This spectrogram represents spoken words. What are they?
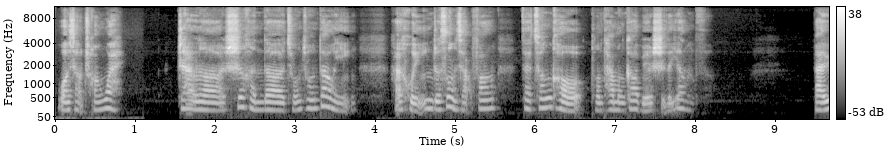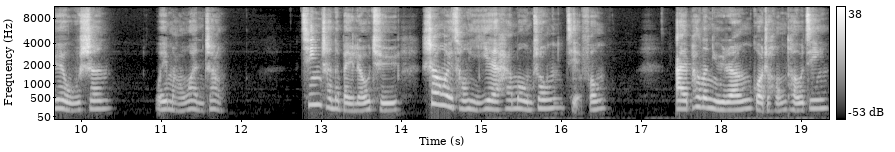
望向窗外，沾了失痕的穷穷倒影。还回应着宋小芳在村口同他们告别时的样子。白月无声，微茫万丈。清晨的北流渠尚未从一夜酣梦中解封。矮胖的女人裹着红头巾，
